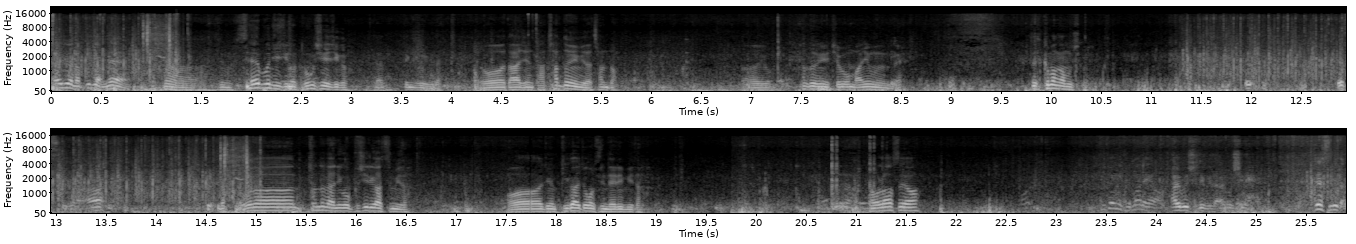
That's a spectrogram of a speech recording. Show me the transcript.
사이즈가 나쁘지 않네. 자 지금 세 분이 지금 동시에 지금 땡기고 있습니다. 어다 지금 다 참돔입니다 참돔. 아 이거 참돔이 제법 많이 무는데. 됐 그만 가무시고. 됐습니다. 자, 이거는 참돔이 아니고 부실이 같습니다. 어 지금 비가 조금씩 내립니다. 다 올라왔어요. 수정이 그만해요. 알고 시립. 됐습니다.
